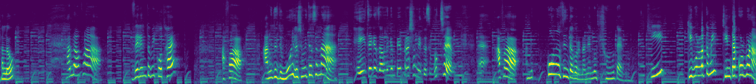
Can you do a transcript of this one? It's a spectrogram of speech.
হ্যালো? হ্যালো আফা। জেরিন তুমি কোথায়? আফা আমি তো যে মহিলা সমিতি আছে না এই জায়গায় যাওয়ার লেগে প্রিপারেশন নিতেছি বুঝছেন? আফা আমি কোনো চিন্তা করি না আমি একদম সময় কি? কি বললা তুমি? চিন্তা করব না।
